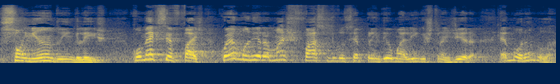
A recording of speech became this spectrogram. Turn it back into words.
sonhando em inglês. Como é que você faz? Qual é a maneira mais fácil de você aprender uma língua estrangeira? É morando lá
